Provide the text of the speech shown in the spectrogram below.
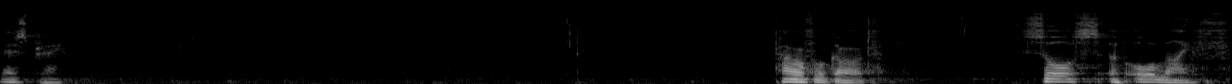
Let us pray. Powerful God, source of all life,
